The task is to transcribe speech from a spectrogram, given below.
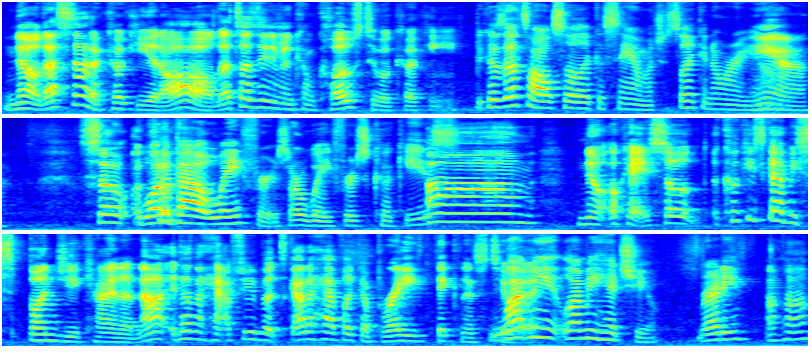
No, that's not a cookie at all. That doesn't even come close to a cookie. Because that's also like a sandwich. It's like an Oreo. Yeah. So What cook- about wafers? Are wafers cookies? Um. No. Okay. So a cookie's gotta be spongy, kind of. Not. It doesn't have to, be, but it's gotta have like a bready thickness to let it. me let me hit you. Ready? Uh huh.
